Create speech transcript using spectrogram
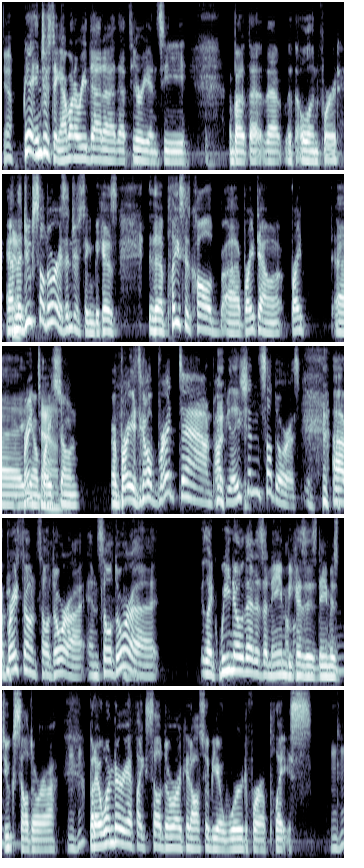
yeah, yeah, interesting. I want to read that uh, that theory and see about that that with Olenford. and yeah. the Duke Tseldora is interesting because the place is called uh, Brightdown Bright uh, you know Brightstone. Or Bright, it's called Brighttown Population Tseldoras, uh, Brightstone Tseldora, and Tseldora like we know that as a name because his name is Duke Tseldora, mm-hmm. but I wonder if like Tseldora could also be a word for a place. Mm-hmm.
